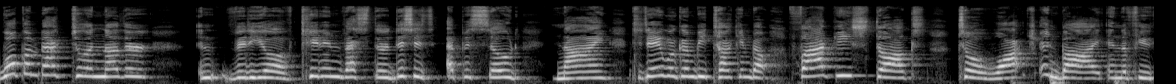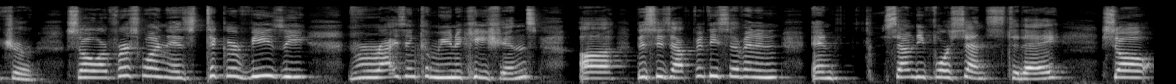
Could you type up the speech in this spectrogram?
Welcome back to another video of Kid Investor. This is episode 9. Today we're going to be talking about 5G stocks to watch and buy in the future. So our first one is ticker VZ, Verizon Communications. Uh, this is at 57 and 74 cents today. So um,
